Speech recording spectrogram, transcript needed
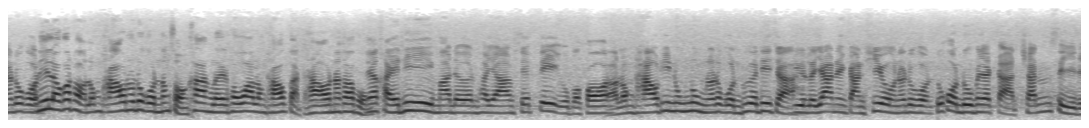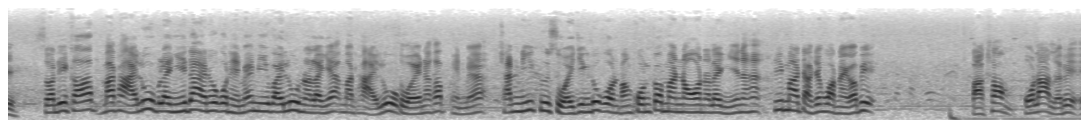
นะทุกคนนี่เราก็ถอดรองเท้านะทุกคนทั้งสองข้างเลยเพราะว่ารองเท้ากัดเท้านะครับผมเนี่ยใครที่มาเดินพยายามเซฟตี้อุปกรณ์อ่ารองเท้าที่นุ่มๆนะทุกคนเพื่อที่จะยืนระยะในการเที่ยวนะทุกคน ทุกคนดูบรรยากาศชั้น 4 ดิสวัสดีครับ มาถ่ายรูปอะไรอย่างนี้ได้ทุกคนเห็นไหมมีวัยรุ่นอะไรเงี้ยมาถ่ายรูปสวยนะครับเห็นไหมชั้นนี้คือสวยจริงทุกคนบางคนก็มานอนอะไรอย่างนี้นะฮะที่มาจากจังหวัดไหนครับพี่ปากช่องโคราชเหรอพี่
